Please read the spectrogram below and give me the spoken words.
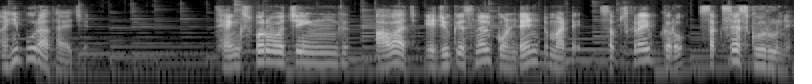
અહીં પૂરા થાય છે. થેન્ક્સ ફોર વોચિંગ આવા જ એજ્યુકેશનલ કોન્ટેન્ટ માટે સબસ્ક્રાઇબ કરો સક્સેસ ગુરુને.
